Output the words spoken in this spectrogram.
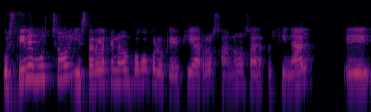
Pues tiene mucho y está relacionado un poco con lo que decía Rosa, ¿no? O sea, al final eh,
